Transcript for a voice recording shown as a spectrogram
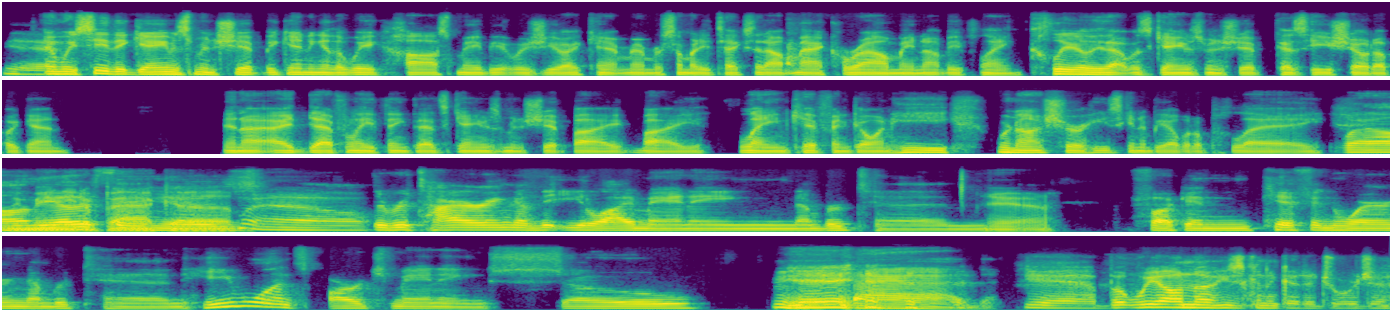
Yeah. And we see the gamesmanship beginning of the week. Haas, maybe it was you. I can't remember. Somebody texted out Matt Corral may not be playing. Clearly, that was gamesmanship because he showed up again. And I, I definitely think that's gamesmanship by by Lane Kiffin going. He we're not sure he's going to be able to play. well We and may the need other a thing backup. is well, the retiring of the Eli Manning number 10 Yeah, fucking Kiffin wearing number 10 he wants Arch Manning so bad Yeah, but we all know he's going to go to Georgia.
